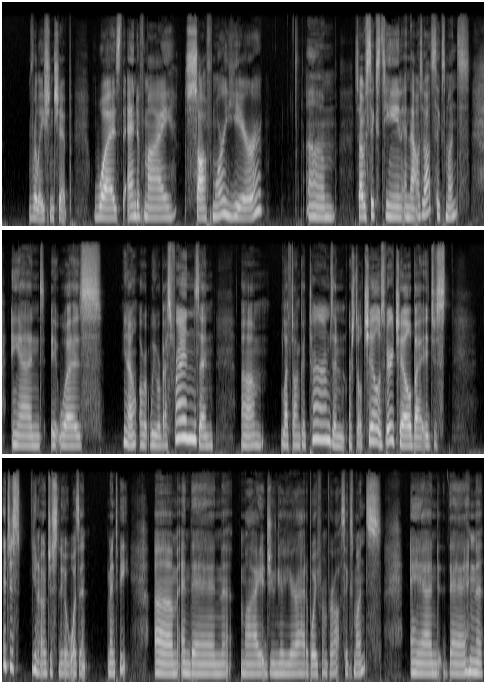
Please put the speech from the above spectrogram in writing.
relationship was the end of my sophomore year. Um, so I was 16, and that was about six months. And it was, you know, we were best friends and um, left on good terms and are still chill. It was very chill, but it just, it just, you know, just knew it wasn't meant to be. Um, and then my junior year, I had a boyfriend for about six months. And then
